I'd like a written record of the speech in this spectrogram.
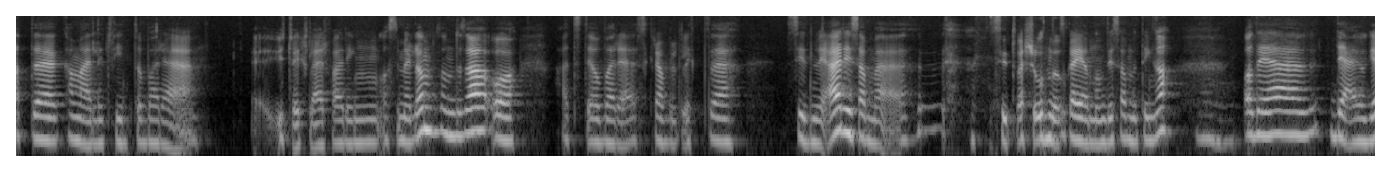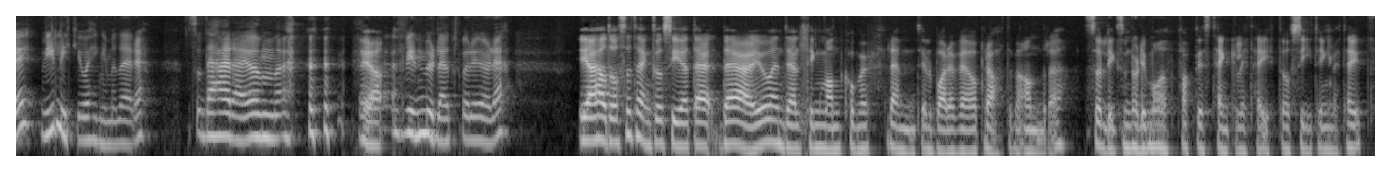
at det kan være litt fint å bare eh, utveksle erfaring oss imellom, som du sa, og ha et sted å bare skravle litt, siden vi er i samme situasjon og skal gjennom de samme tinga. Og det, det er jo gøy. Vi liker jo å henge med dere. Så det her er jo en Ja. fin mulighet for å gjøre det. Jeg hadde også tenkt å si at det, det er jo en del ting man kommer frem til bare ved å prate med andre. Så liksom når de må faktisk tenke litt høyt og si ting litt høyt,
